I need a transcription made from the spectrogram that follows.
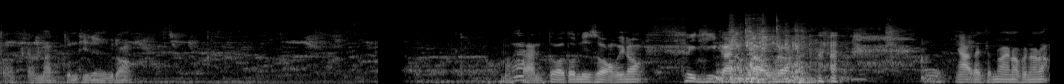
ตองการมัดต้นที่หนึ่งพี่น้อง มาสานต่อต้นที่สองพี่น้องวิธีการเอาเผาพี่น้องยากกันสักหน่อยเนาะพี่น้องเนาะ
